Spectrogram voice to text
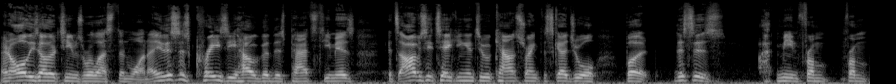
and all these other teams were less than one. I mean, this is crazy how good this Pats team is. It's obviously taking into account strength of schedule, but this is, I mean, from from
